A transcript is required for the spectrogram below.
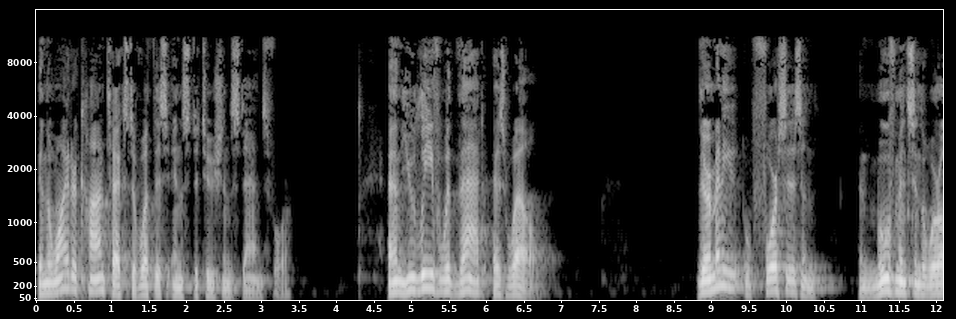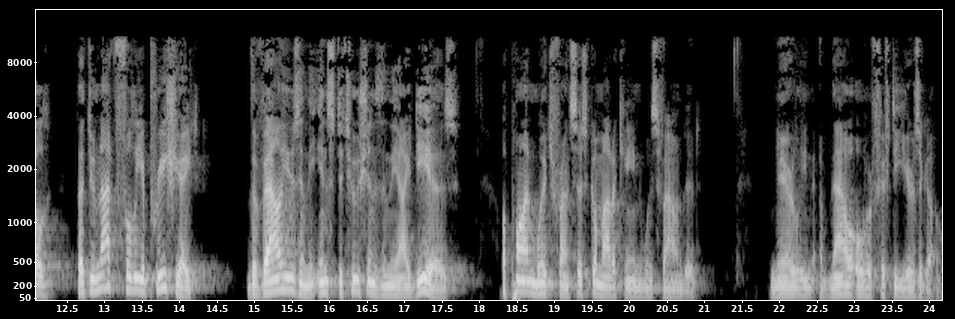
in the wider context of what this institution stands for. And you leave with that as well. There are many forces and, and movements in the world that do not fully appreciate the values and the institutions and the ideas upon which Francisco Marroquín was founded nearly now over 50 years ago.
